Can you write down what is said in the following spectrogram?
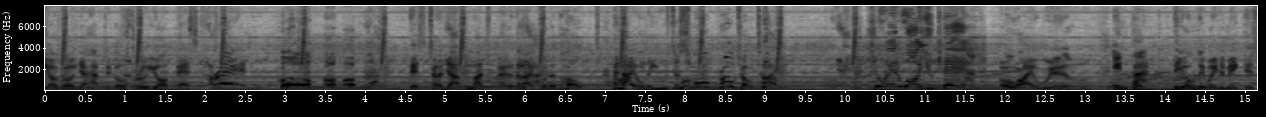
you're going to have to go through your best friend. this turned out much better than I could have hoped, and I only used a small prototype. Enjoy it while you can. Oh, I will. In fact, the only way to make this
